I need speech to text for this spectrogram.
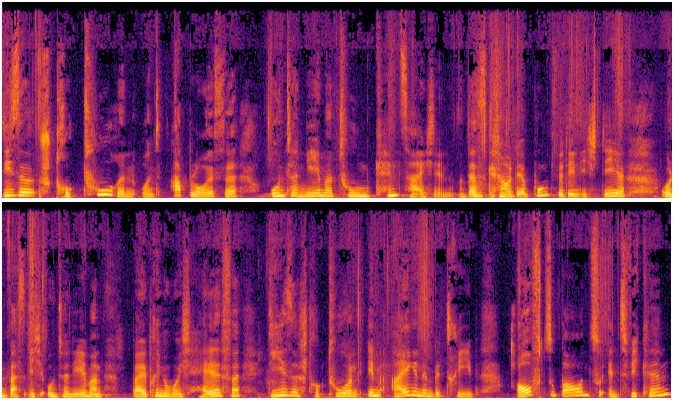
diese Strukturen und Abläufe Unternehmertum kennzeichnen. Und das ist genau der Punkt, für den ich stehe und was ich Unternehmern beibringe, wo ich helfe, diese Strukturen im eigenen Betrieb aufzubauen, zu entwickeln,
